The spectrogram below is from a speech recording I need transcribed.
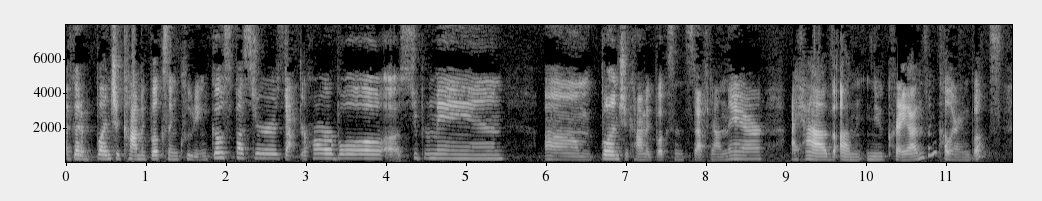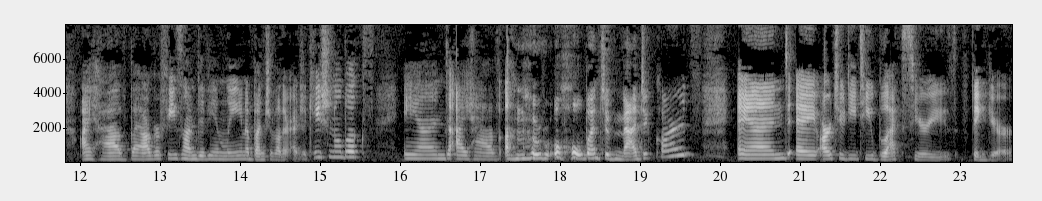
I've got a bunch of comic books, including Ghostbusters, Doctor Horrible, uh, Superman, um, bunch of comic books and stuff down there. I have um, new crayons and coloring books. I have biographies on Vivien Leigh and a bunch of other educational books. And I have um, a whole bunch of magic cards and a R2D2 Black Series figure.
